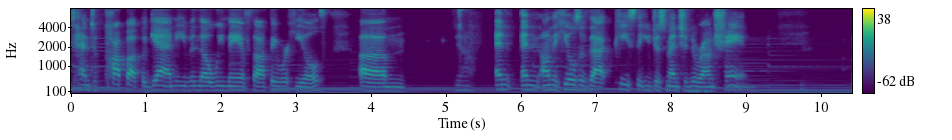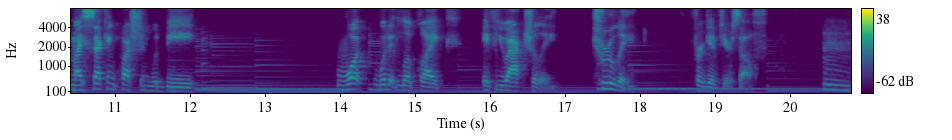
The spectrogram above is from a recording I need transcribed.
tend to pop up again, even though we may have thought they were healed. Um, yeah and and on the heels of that piece that you just mentioned around shame my second question would be what would it look like if you actually truly forgived yourself mm.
